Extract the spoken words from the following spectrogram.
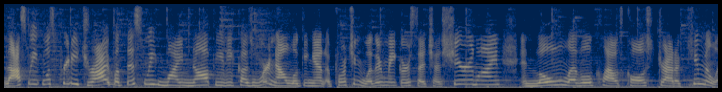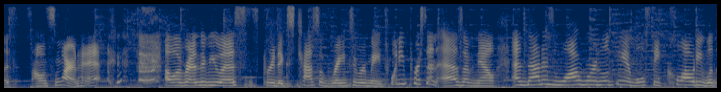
Last week was pretty dry, but this week might not be because we're now looking at approaching weather makers such as shear line and low-level clouds called stratocumulus. Sounds smart, huh? However, NWS predicts chance of rain to remain 20% as of now, and that is why we're looking at mostly cloudy with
